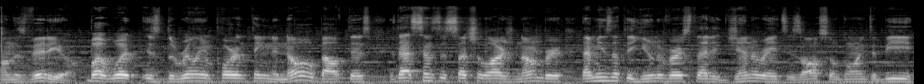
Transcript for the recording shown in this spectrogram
on this video. But what is the really important thing to know about this is that since it's such a large number, that means that the universe that it generates is also going to be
